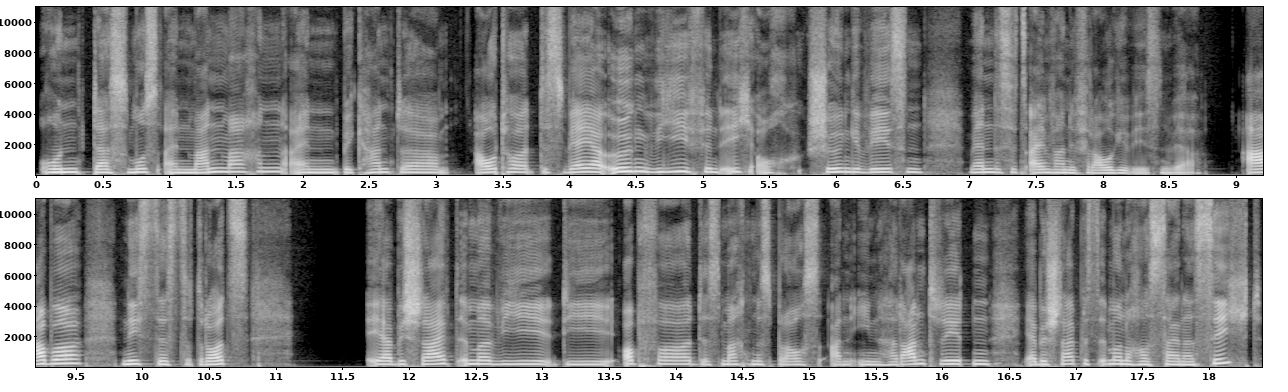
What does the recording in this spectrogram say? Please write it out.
Und das muss ein Mann machen, ein bekannter Autor. Das wäre ja irgendwie, finde ich, auch schön gewesen, wenn das jetzt einfach eine Frau gewesen wäre. Aber nichtsdestotrotz, er beschreibt immer, wie die Opfer des Machtmissbrauchs an ihn herantreten. Er beschreibt es immer noch aus seiner Sicht.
